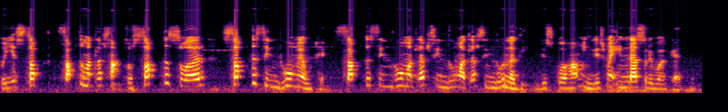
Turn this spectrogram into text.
तो ये सप्त सप्त मतलब सात। तो सप्त स्वर सप्त सिंधु में उठे। सप्त सिंधु मतलब सिंधु मतलब सिंधु नदी, जिसको हम इंग्लिश में इंडस रिवर कहते हैं।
